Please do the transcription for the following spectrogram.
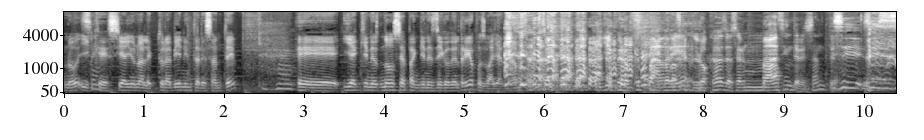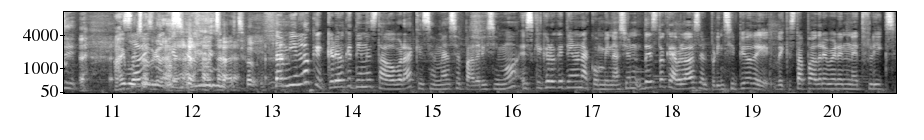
¿no? Y Sí. que sí hay una lectura bien interesante. Eh, y a quienes no sepan quién es Diego del Río, pues vayan. nada Oye, pero qué padre, lo acabas de hacer más interesante. Sí, sí, sí, sí. Ay, muchas ¿Sabes lo que gracias, muchacho. También lo que creo que tiene esta obra, que se me hace padrísimo, es que creo que tiene una combinación de esto que hablabas al principio, de, de que está padre ver en Netflix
